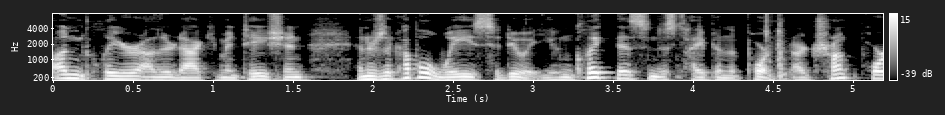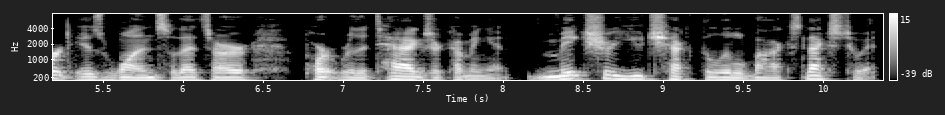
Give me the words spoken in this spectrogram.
unclear on their documentation. And there's a couple ways to do it. You can click this and just type in the port. Our trunk port is one, so that's our port where the tags are coming in. Make sure you check the little box next to it.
